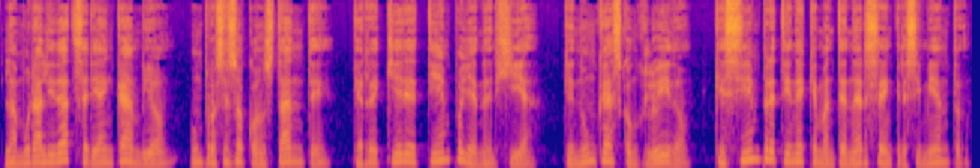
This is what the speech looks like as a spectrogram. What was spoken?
La moralidad sería, en cambio, un proceso constante que requiere tiempo y energía, que nunca es concluido, que siempre tiene que mantenerse en crecimiento,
